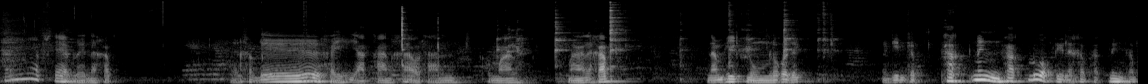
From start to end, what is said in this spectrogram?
แซ่บแซ่บเลยนะครับนะครับเด้อใครอยากทานข้าวทานก็มามานะครับ น้ำพริกหนุ่มเราก็จะมากินกับผักนึ่งผักลวกนี่แหละครับ ผักนึ่งครับ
